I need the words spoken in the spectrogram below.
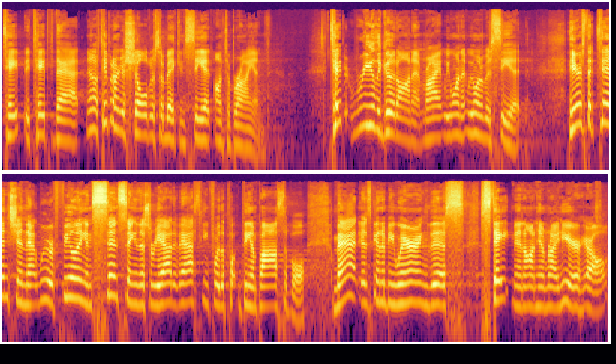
tape, tape that. No, tape it on your shoulder so everybody can see it onto Brian. Tape it really good on him, right? We want, it, we want him to see it. Here's the tension that we were feeling and sensing in this reality of asking for the, the impossible. Matt is going to be wearing this statement on him right here. Here, I'll,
